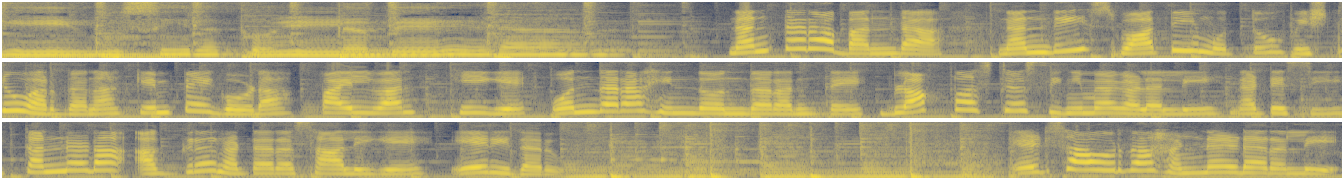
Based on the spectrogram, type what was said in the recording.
ಈ ಉಸಿರ ಕೊಲ್ಲಬೇಡ. ನಂತರ ಬಂದ ನಂದಿ, ಸ್ವಾತಿ ಮುತ್ತು, ವಿಷ್ಣುವರ್ಧನ, ಕೆಂಪೇಗೌಡ, ಪೈಲ್ವಾನ್ ಹೀಗೆ ಒಂದರ ಹಿಂದೊಂದರಂತೆ ಬ್ಲಾಕ್ ಬಸ್ಟರ್ ಸಿನಿಮಾಗಳಲ್ಲಿ ನಟಿಸಿ ಕನ್ನಡ ಅಗ್ರ ನಟರ ಸಾಲಿಗೆ ಏರಿದರು. ಎರಡ್ ಸಾವಿರದ ಹನ್ನೆರಡರಲ್ಲಿ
